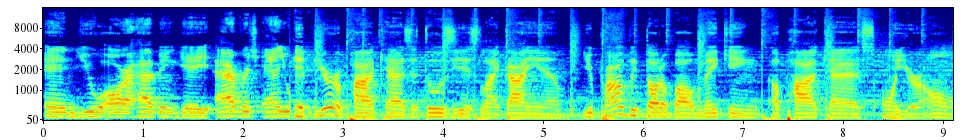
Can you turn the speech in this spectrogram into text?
and you are having a average annual. If you're a podcast enthusiast like I am you probably thought about making a podcast on your own.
